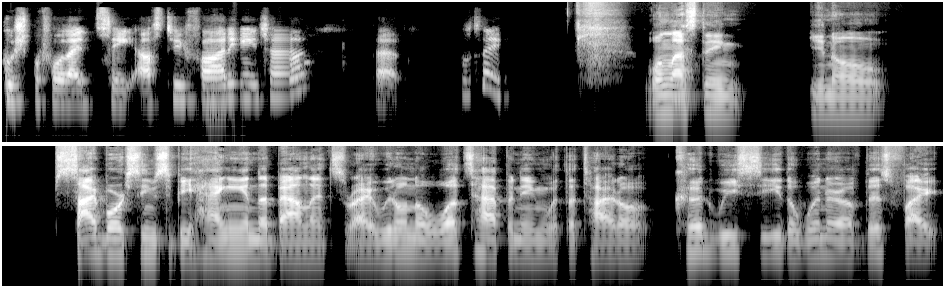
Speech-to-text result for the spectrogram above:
push before they'd see us two mm. fighting each other. But we'll see. One last thing, you know, Cyborg seems to be hanging in the balance, right? We don't know what's happening with the title. Could we see the winner of this fight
